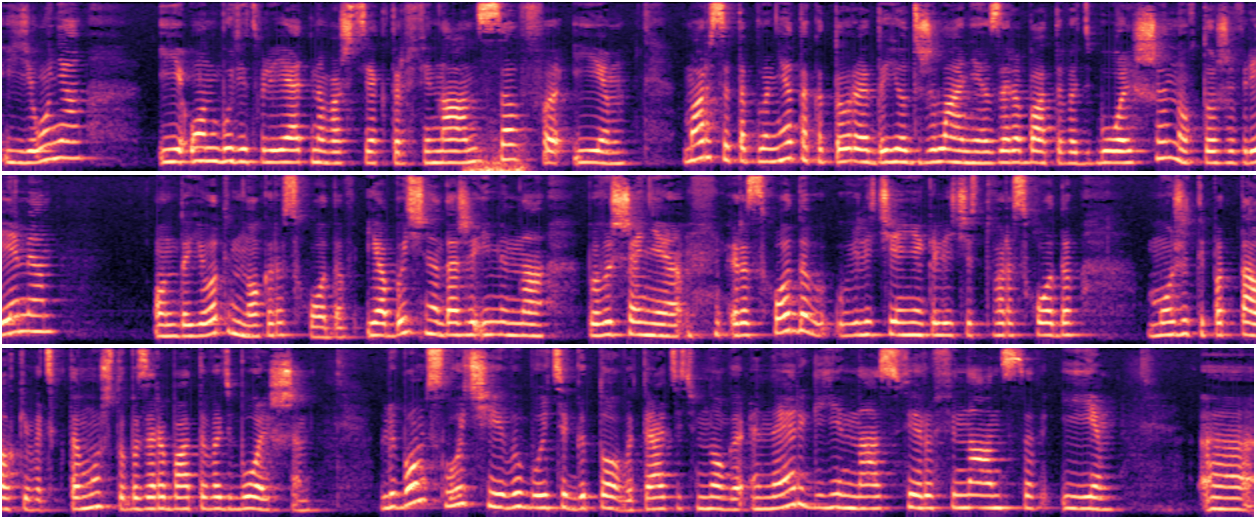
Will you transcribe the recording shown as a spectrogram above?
июня, и он будет влиять на ваш сектор финансов. И Марс — это планета, которая дает желание зарабатывать больше, но в то же время он дает много расходов. И обычно даже именно повышение расходов, увеличение количества расходов может и подталкивать к тому, чтобы зарабатывать больше. В любом случае вы будете готовы тратить много энергии на сферу финансов, и э,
